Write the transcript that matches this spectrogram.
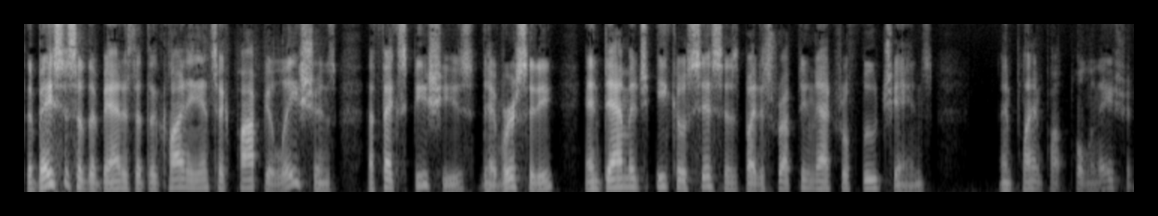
The basis of the ban is that the declining insect populations affect species diversity and damage ecosystems by disrupting natural food chains and plant po- pollination.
